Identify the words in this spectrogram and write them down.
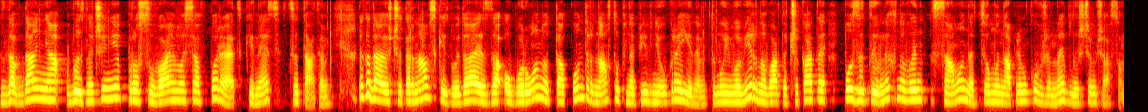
завдання визначені, просуваємося вперед. Кінець цитати. Нагадаю, що Тарнавський відповідає за оборону та контрнаступ на півдні України. Тому ймовірно варто чекати позитивних новин саме на цьому напрямку вже найближчим часом.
